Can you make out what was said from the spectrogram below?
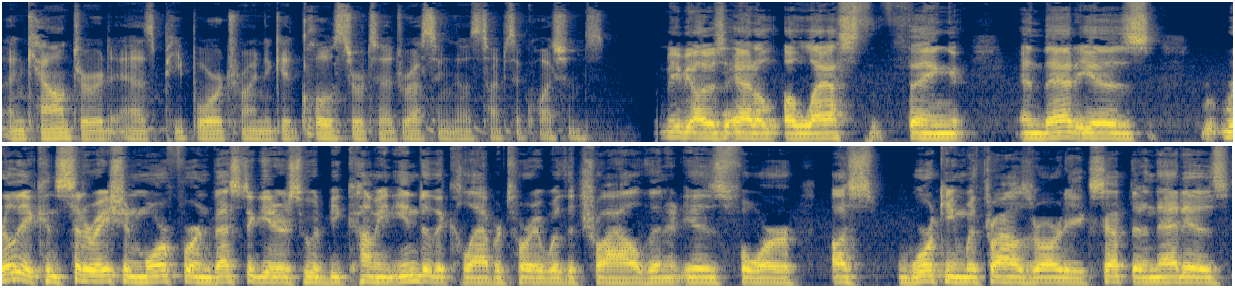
encountered as people are trying to get closer to addressing those types of questions. Maybe I'll just add a, a last thing, and that is really a consideration more for investigators who would be coming into the collaboratory with a trial than it is for us working with trials that are already accepted. And that is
